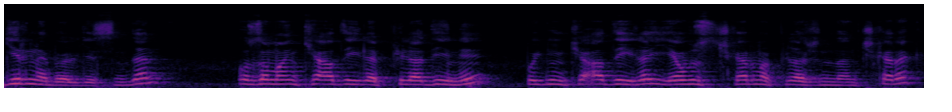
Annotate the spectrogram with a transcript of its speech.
Girne bölgesinden o zamanki adıyla Piladini, bugünkü adıyla Yavuz Çıkarma Plajı'ndan çıkarak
